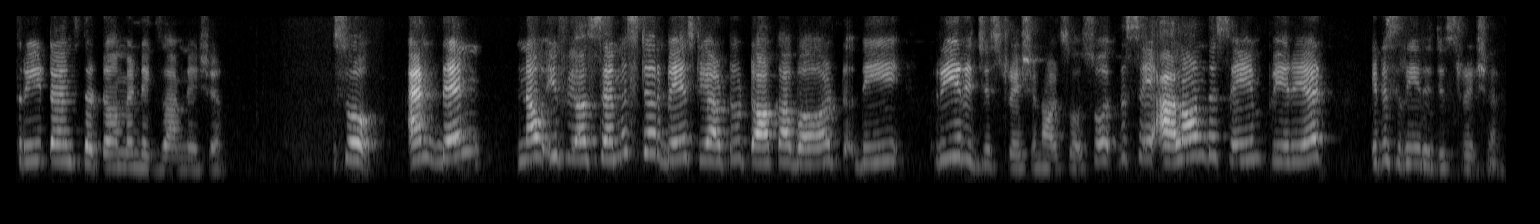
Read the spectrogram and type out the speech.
three times the term and examination. So, and then now if you are semester based you have to talk about the re-registration also so the say along the same period it is re-registration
